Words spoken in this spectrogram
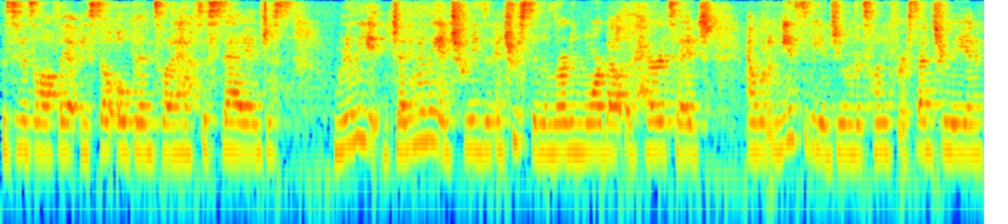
the students at Lafayette be so open to what I have to say and just really genuinely intrigued and interested in learning more about their heritage and what it means to be a Jew in the 21st century and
